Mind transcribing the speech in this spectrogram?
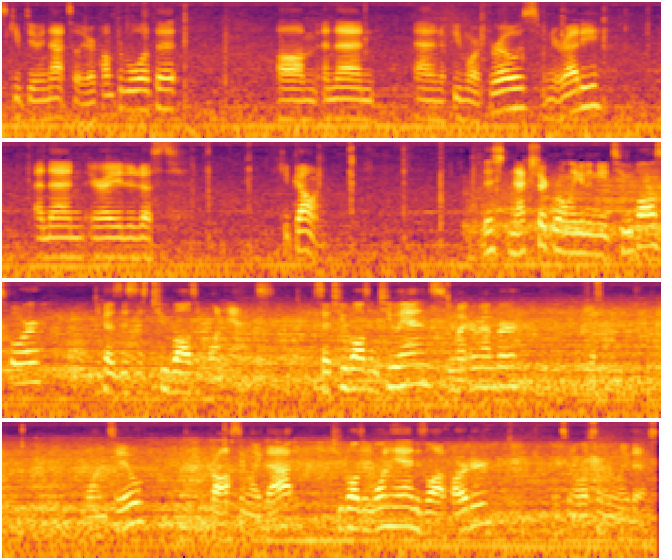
Just keep doing that till you're comfortable with it. Um, and then add a few more throws when you're ready. And then you're ready to just keep going. This next trick we're only going to need two balls for because this is two balls in one hand. So two balls in two hands, you might remember, just one, two, crossing like that. Two balls in one hand is a lot harder. It's going to look something like this.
